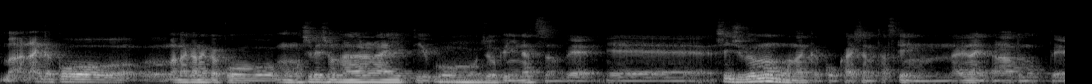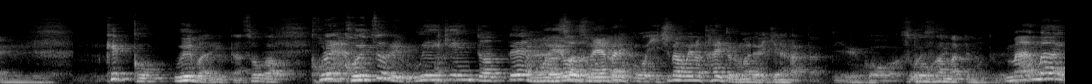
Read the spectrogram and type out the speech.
まあなんかこう、まあ、なかなかこうもうモチベーション上がらないっていうこう状況になってたので、えーし自分ももうなんかこう会社の助けにもなれないかなと思って、結構上まで行ったそうかこれこいつより上行けんとなってもうそうですね。やっぱりこう一番上のタイトルまではいけなかったっていうこうそうですね。頑張ってもっとまあまあ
